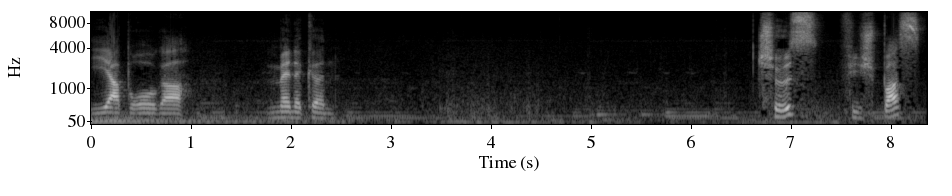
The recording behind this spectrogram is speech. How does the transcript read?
Ja, Broga. Mannequin. Tschüss. Viel Spaß.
